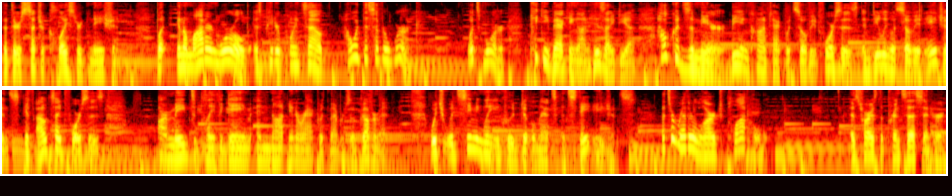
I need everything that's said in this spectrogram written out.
that there's such a cloistered nation. But in a modern world, as Peter points out, how would this ever work? What's more, piggybacking on his idea, how could Zamir be in contact with Soviet forces and dealing with Soviet agents if outside forces are made to play the game and not interact with members of government? Which would seemingly include diplomats and state agents. That's a rather large plot hole. As far as the princess and her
